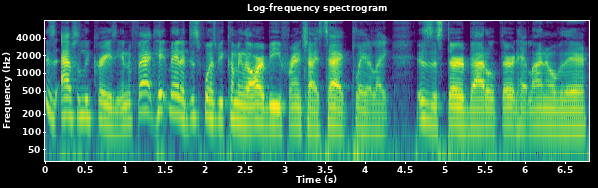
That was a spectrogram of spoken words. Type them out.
This is absolutely crazy. And in fact, Hitman at this point is becoming the RB franchise tag player. Like, this is his third battle, third headliner over there.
